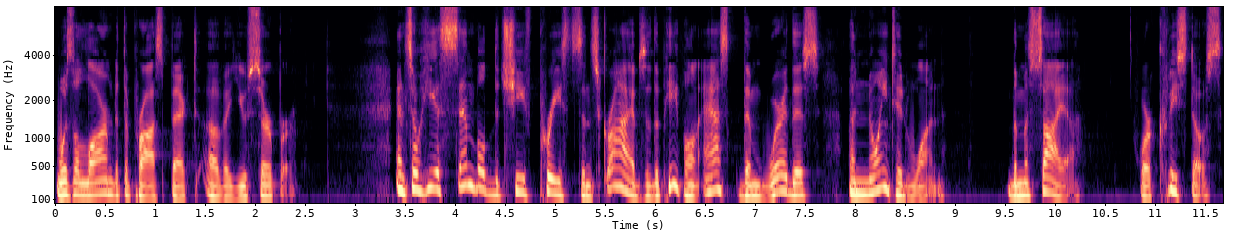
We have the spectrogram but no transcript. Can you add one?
was alarmed at the prospect of a usurper. And so he assembled the chief priests and scribes of the people and asked them where this anointed one, the Messiah, or Christos,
